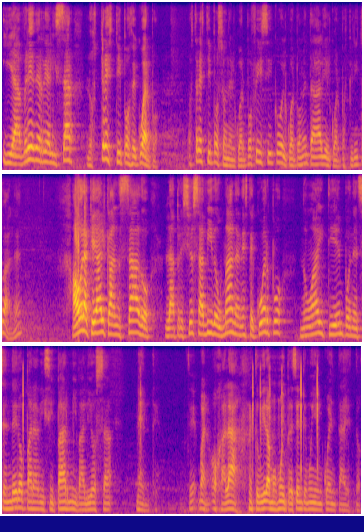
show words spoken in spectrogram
y habré de realizar los tres tipos de cuerpo. Los tres tipos son el cuerpo físico, el cuerpo mental y el cuerpo espiritual. ¿eh? Ahora que he alcanzado la preciosa vida humana en este cuerpo, no hay tiempo en el sendero para disipar mi valiosa mente. Bueno, ojalá tuviéramos muy presente, muy en cuenta esto.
